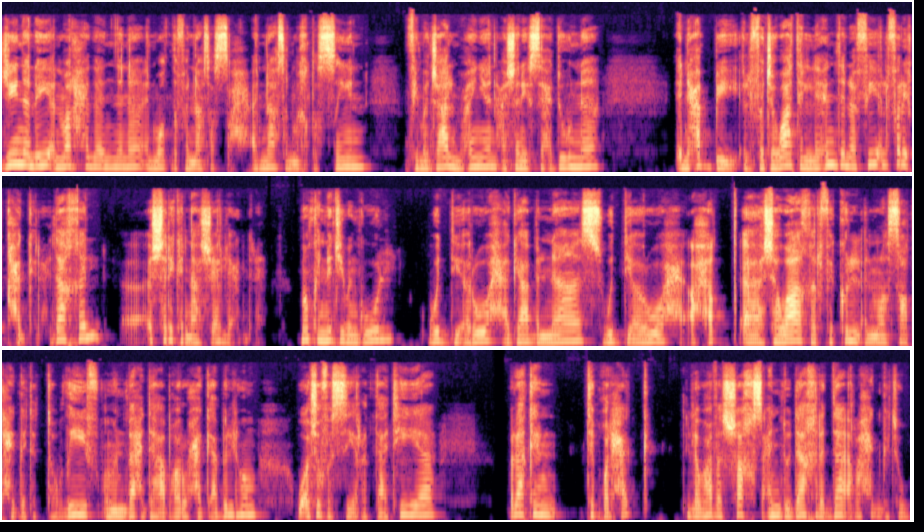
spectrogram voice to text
جينا للمرحلة أننا نوظف الناس الصح الناس المختصين في مجال معين عشان يساعدونا نعبي الفجوات اللي عندنا في الفريق حقنا داخل آه، الشركة الناشئة اللي عندنا. ممكن نجي ونقول ودي أروح أقابل ناس ودي أروح أحط آه، شواغر في كل المنصات حقة التوظيف ومن بعدها أبغى أروح أقابلهم وأشوف السيرة الذاتية. ولكن تبغوا الحق؟ لو هذا الشخص عنده داخل الدائرة حقته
